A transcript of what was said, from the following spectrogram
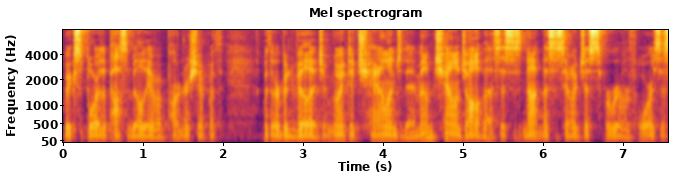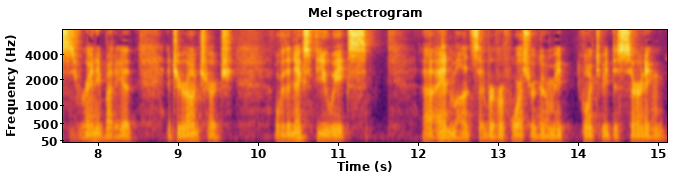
we explore the possibility of a partnership with with Urban Village, I'm going to challenge them, and I'm challenge all of us. This is not necessarily just for River Forest. This is for anybody at, at your own church. Over the next few weeks uh, and months at River Forest, we're going to be going to be discerning,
